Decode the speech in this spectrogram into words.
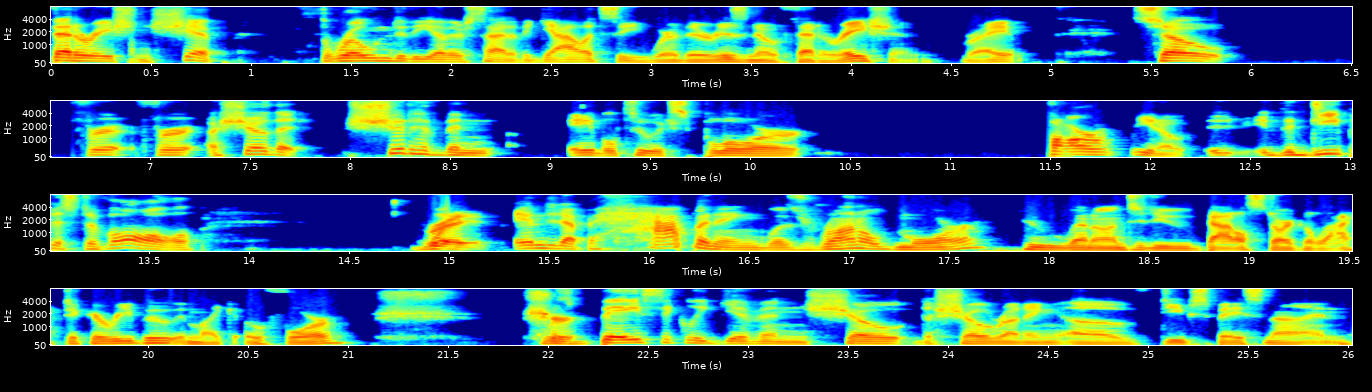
Federation ship thrown to the other side of the galaxy where there is no Federation, right? So for for a show that should have been able to explore far, you know, the deepest of all, what right. ended up happening was Ronald Moore, who went on to do Battlestar Galactica reboot in like 04, was basically given show the show running of Deep Space Nine.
